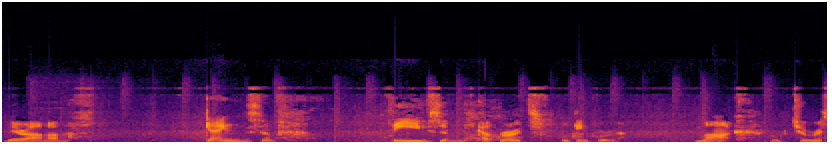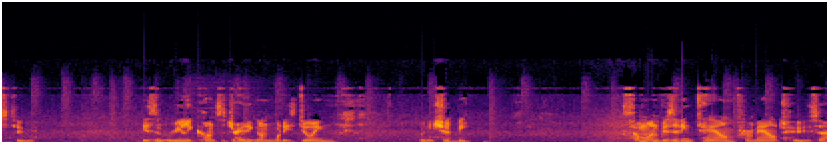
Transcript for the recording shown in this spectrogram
There are gangs of thieves and cutthroats looking for a mark or a tourist who isn't really concentrating on what he's doing when he should be. Someone visiting town from out who's a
